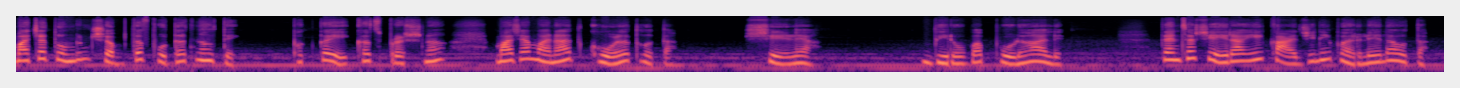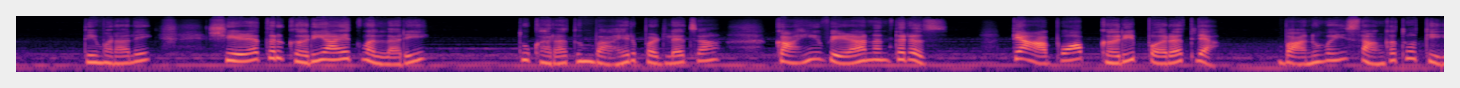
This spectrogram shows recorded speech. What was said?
माझ्या तोंडून शब्द फुटत नव्हते. फक्त एकच प्रश्न माझ्या मनात घोळत होता. शेळ्या. बिरोबा पुढं आले. त्यांचा चेहराही काळजीने भरलेला होता. ते म्हणाले शेळ्या तर घरी आहेत मल्हारी. तू घरातून बाहेर पडल्याचा काही वेळानंतरच त्या आपोआप घरी परतल्या. बानुबाई सांगत होती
